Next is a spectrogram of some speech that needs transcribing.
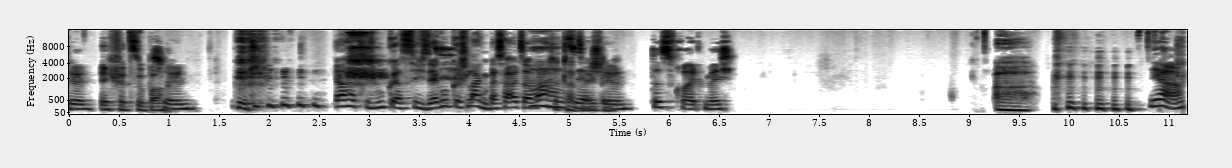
Schön. Ich find's super. Schön. Ja, hat sich, gut, hat sich sehr gut geschlagen. Besser als erwartet Ah, sehr tatsächlich. schön. Das freut mich. Ah. Ja,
